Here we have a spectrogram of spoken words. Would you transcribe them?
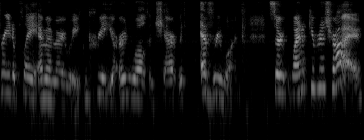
free-to-play MMO where you can create your own world and share it with everyone. So why not give it a try?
